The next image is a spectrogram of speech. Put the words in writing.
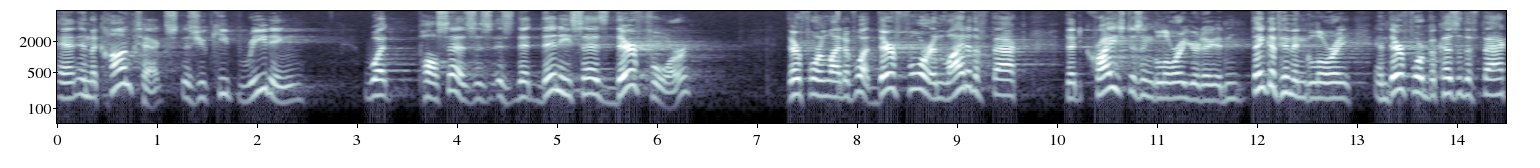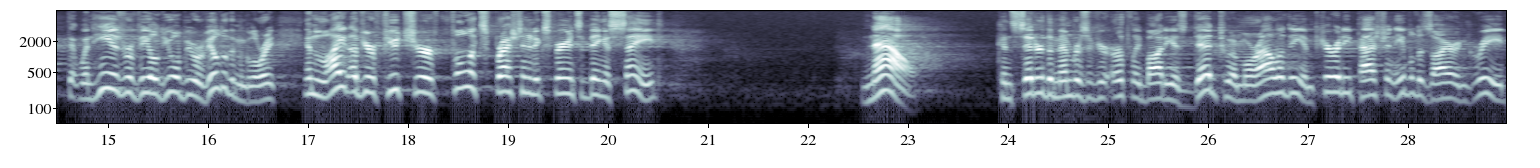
And in the context, as you keep reading what Paul says, is, is that then he says, therefore, therefore, in light of what? Therefore, in light of the fact that Christ is in glory, you're to think of him in glory, and therefore, because of the fact that when he is revealed, you will be revealed to them in glory, in light of your future full expression and experience of being a saint, now consider the members of your earthly body as dead to immorality, impurity, passion, evil desire, and greed,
